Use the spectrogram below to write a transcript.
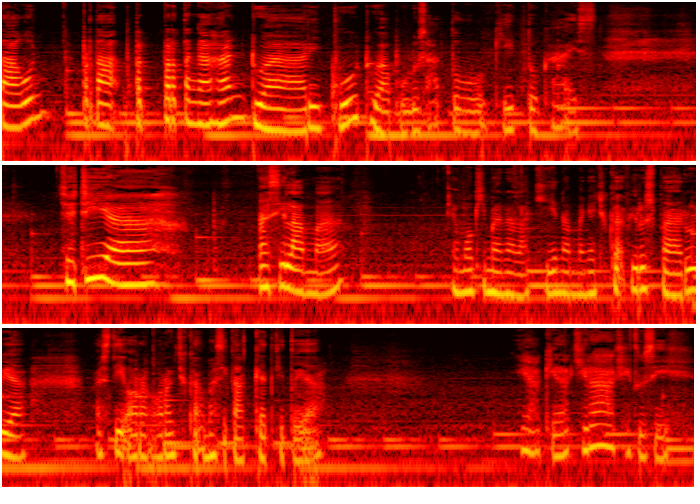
tahun pertengahan 2021 gitu guys. Jadi ya masih lama. Ya mau gimana lagi namanya juga virus baru ya. Pasti orang-orang juga masih kaget gitu ya. Ya kira-kira gitu sih.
